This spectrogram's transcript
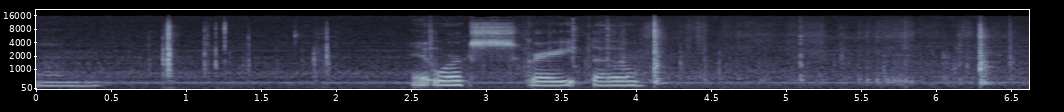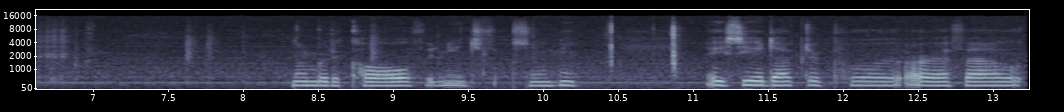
um, it works great though. Number to call if it needs fixing. AC adapter port, RF out,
